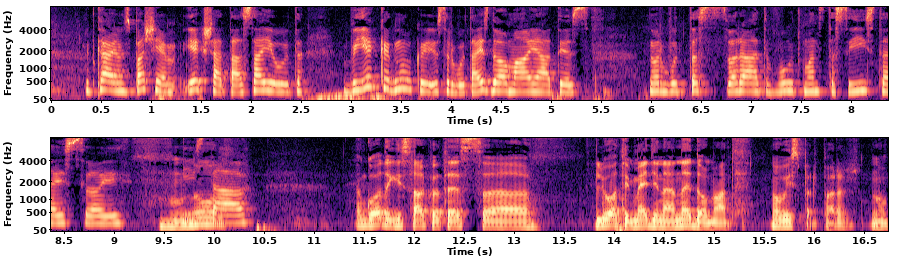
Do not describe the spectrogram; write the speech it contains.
Bet kā jums pašiem iekšā tā sajūta bija, ka, nu, ka jūs varbūt aizdomājāties, nu, varbūt tas varētu būt mans tas īstais vai nu, īstā? Nu, godīgi sakot, es ļoti mēģināju nedomāt, nu, vispār par, nu,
